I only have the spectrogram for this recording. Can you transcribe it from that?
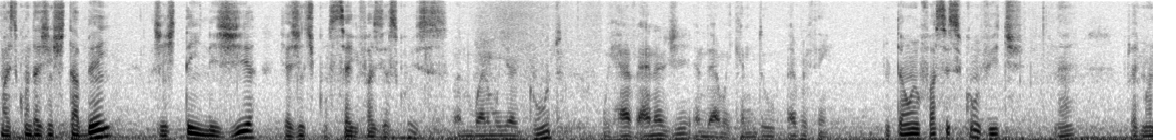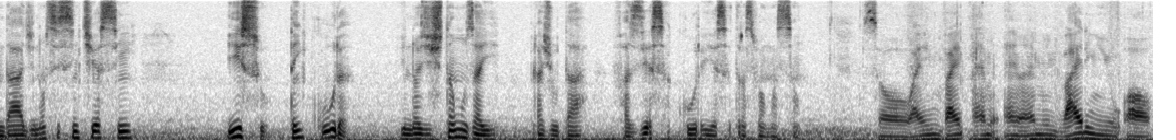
Mas quando a gente está bem, a gente tem energia e a gente consegue fazer as coisas. When, when we are good, we have energy and then we can do everything. Então eu faço esse convite, né, para a Irmandade não se sentir assim. Isso tem cura e nós estamos aí para ajudar a fazer essa cura e essa transformação. So I invite, I'm, I'm inviting you all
